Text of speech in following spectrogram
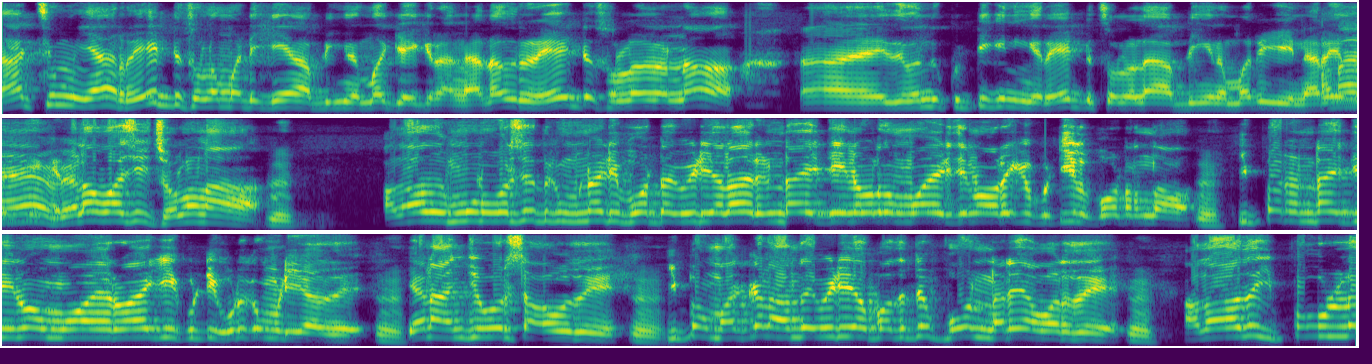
மேக்ஸிமம் ஏன் ரேட்டு சொல்ல மாட்டீங்க அப்படிங்கிற மாதிரி கேக்குறாங்க அதாவது ரேட்டு சொல்லலைன்னா இது வந்து குட்டிக்கு நீங்க ரேட்டு சொல்லல அப்படிங்கிற மாதிரி நிறைய. விலைவாசி சொல்லலாம். அதாவது மூணு வருஷத்துக்கு முன்னாடி போட்ட வீடியோல ரெண்டாயிரத்தி ஐநூறு மூவாயிரத்தி ஐநூறு வரைக்கும் குட்டியில் போட்டிருந்தோம். இப்ப ரெண்டாயிரத்தி ஐநூறு மூவாயிரம் ரூபாய்க்கு குட்டி கொடுக்க முடியாது. ஏன்னா அஞ்சு வருஷம் ஆகுது. இப்ப மக்கள் அந்த வீடியோ பார்த்துட்டு போன் நிறைய வருது. அதாவது இப்ப உள்ள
